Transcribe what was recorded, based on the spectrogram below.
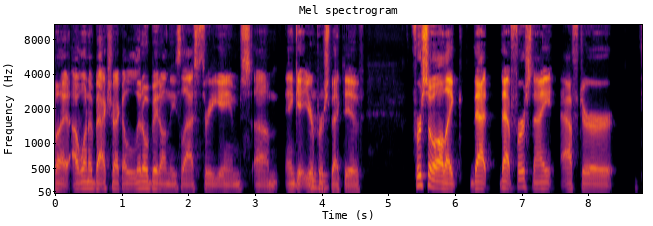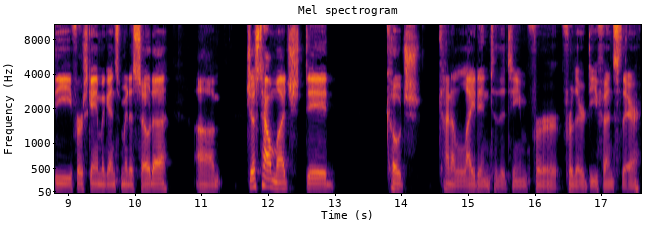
But I want to backtrack a little bit on these last three games um, and get your mm-hmm. perspective. First of all, like that that first night after the first game against Minnesota, um, just how much did Coach kind of light into the team for for their defense there?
